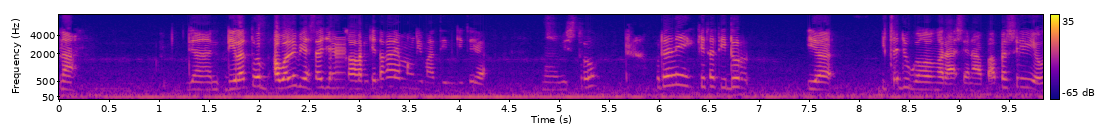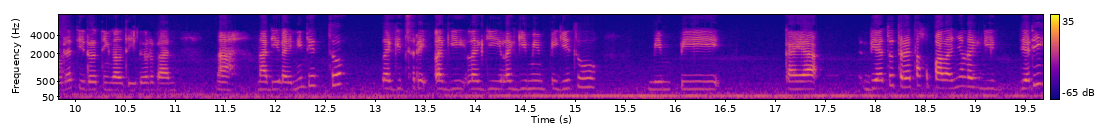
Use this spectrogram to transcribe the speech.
Nah dan Dila tuh awalnya biasa aja kamar kita kan emang dimatiin gitu ya. Nah habis itu udah nih kita tidur. Ya Ica juga nggak ngerasain apa apa sih. Ya udah tidur tinggal tidur kan nah Nadila ini dia tuh lagi ceri lagi lagi lagi mimpi gitu. Mimpi kayak dia tuh ternyata kepalanya lagi jadi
